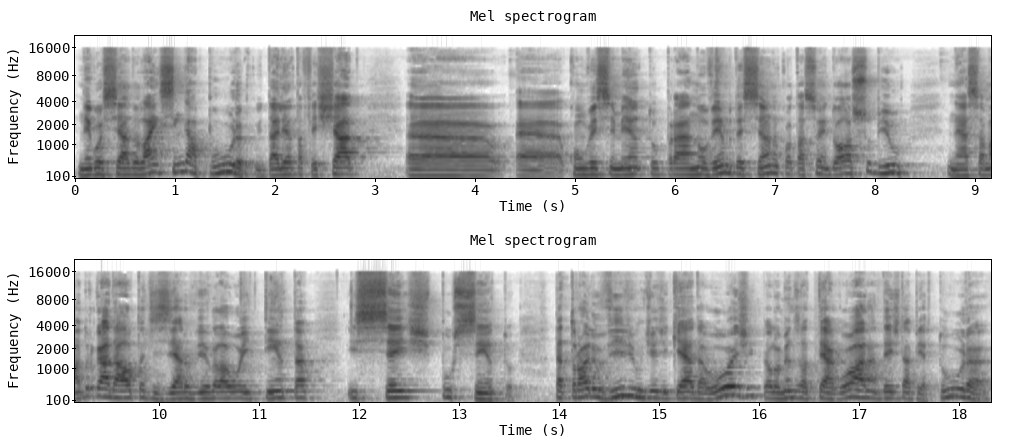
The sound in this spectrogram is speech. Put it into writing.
negociado lá em Singapura, o dali está fechado, é, é, com vencimento para novembro desse ano, a cotação em dólar subiu nessa madrugada alta de 0,86%. Petróleo vive um dia de queda hoje, pelo menos até agora, desde a abertura,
